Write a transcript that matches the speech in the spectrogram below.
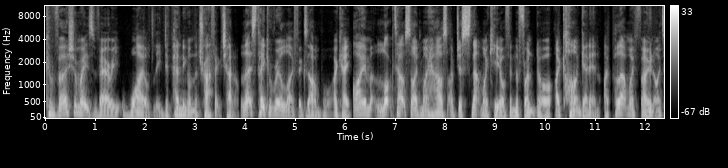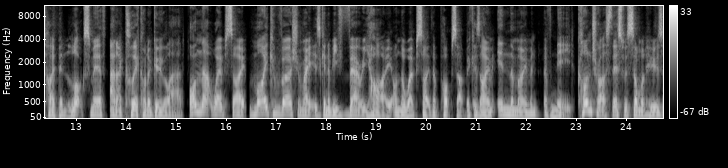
Conversion rates vary wildly depending depending on the traffic channel. Let's take a real life example, okay? I'm locked outside my house. I've just snapped my key off in the front door. I can't get in. I pull out my phone, I type in locksmith, and I click on a Google ad. On that website, my conversion rate is going to be very high on the website that pops up because I'm in the moment of need. Contrast this with someone who's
